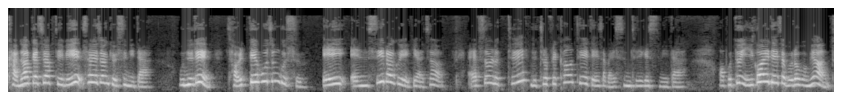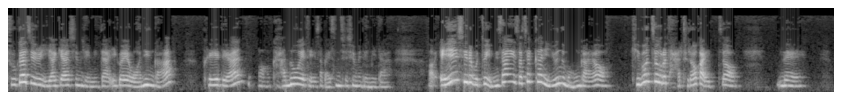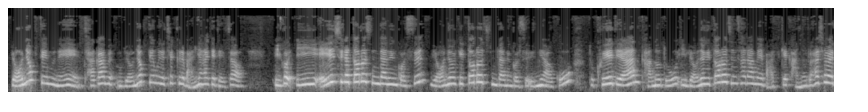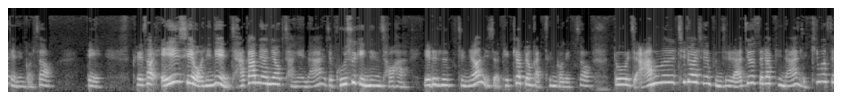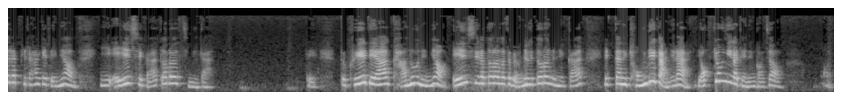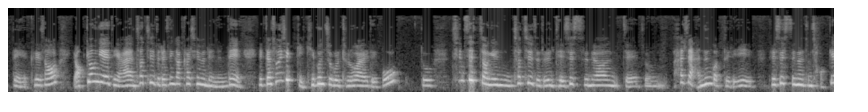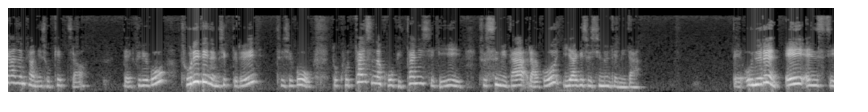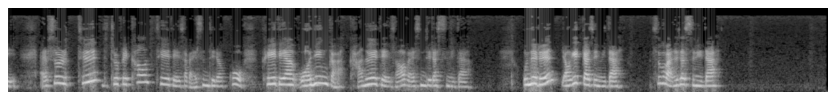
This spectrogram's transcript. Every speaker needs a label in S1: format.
S1: 간호학과 수업TV 서혜정 교수입니다. 오늘은 절대 호중구수 ANC라고 얘기하죠. Absolute Neutrophil Count에 대해서 말씀드리겠습니다. 어, 보통 이거에 대해서 물어보면 두 가지로 이야기하시면 됩니다. 이거의 원인과 그에 대한 어, 간호에 대해서 말씀 주시면 됩니다. 어, ANC를 보통 임상에서 체크한 이유는 뭔가요? 기본적으로 다 들어가 있죠. 네. 면역 때문에 자가 면역 때문에 체크를 많이 하게 되죠. 이거 이 ANC가 떨어진다는 것은 면역이 떨어진다는 것을 의미하고 또 그에 대한 간호도 이 면역이 떨어진 사람에 맞게 간호를 하셔야 되는 거죠. 네. 그래서 ANC의 원인은 자가 면역 장애나 이제 골수 기능 저하, 예를 들면 이제 백혈병 같은 거겠죠. 또 이제 암을 치료하시는 분들이 라디오 세라피나 이제 키모 세라피를 하게 되면 이 ANC가 떨어집니다. 네. 또 그에 대한 간호는요, ANC가 떨어져서 면역이 떨어지니까 일단은 격리가 아니라 역격리가 되는 거죠. 어, 네. 그래서 역격리에 대한 처치들을 생각하시면 되는데, 일단 손 씻기 기본적으로 들어와야 되고, 또 침습적인 처치들은 될 수 있으면 이제 좀 하지 않는 것들이 될 수 있으면 좀 적게 하는 편이 좋겠죠. 네. 그리고 조리된 음식들을 드시고 또 고탄수나 고비타민식이 좋습니다. 라고 이야기 주시면 됩니다. 네, 오늘은 ANC, Absolute Neutrophil Count에 대해서 말씀드렸고 그에 대한 원인과 간호에 대해서 말씀드렸습니다. 오늘은 여기까지입니다. 수고 많으셨습니다.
